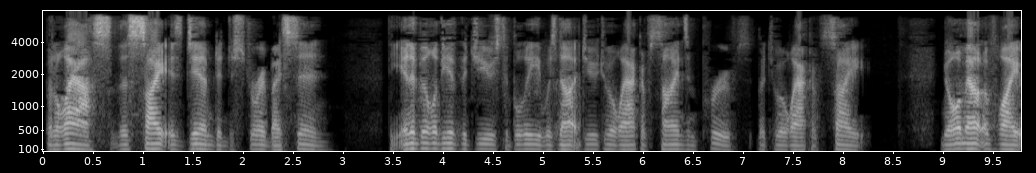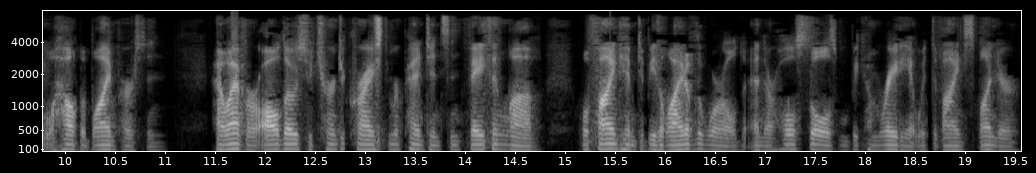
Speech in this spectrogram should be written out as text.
But alas, this sight is dimmed and destroyed by sin. The inability of the Jews to believe was not due to a lack of signs and proofs, but to a lack of sight. No amount of light will help a blind person. However, all those who turn to Christ in repentance and faith and love will find him to be the light of the world, and their whole souls will become radiant with divine splendor.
